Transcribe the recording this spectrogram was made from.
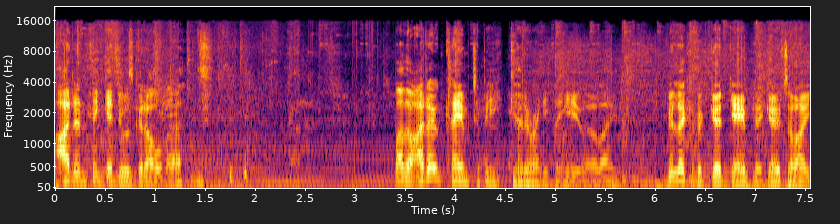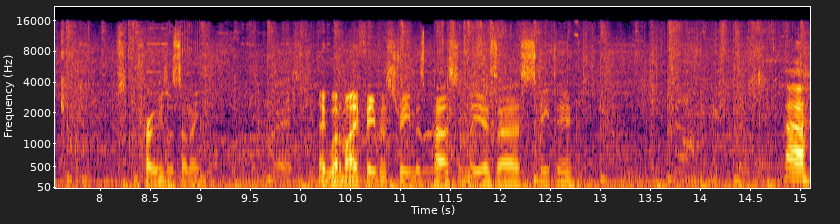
I didn't think Genji was gonna ult there. By the way, I don't claim to be good or anything either. Like, if you're looking for good gameplay, go to like pros or something. Like one of my favorite streamers personally is uh, Sleepy. Ah,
